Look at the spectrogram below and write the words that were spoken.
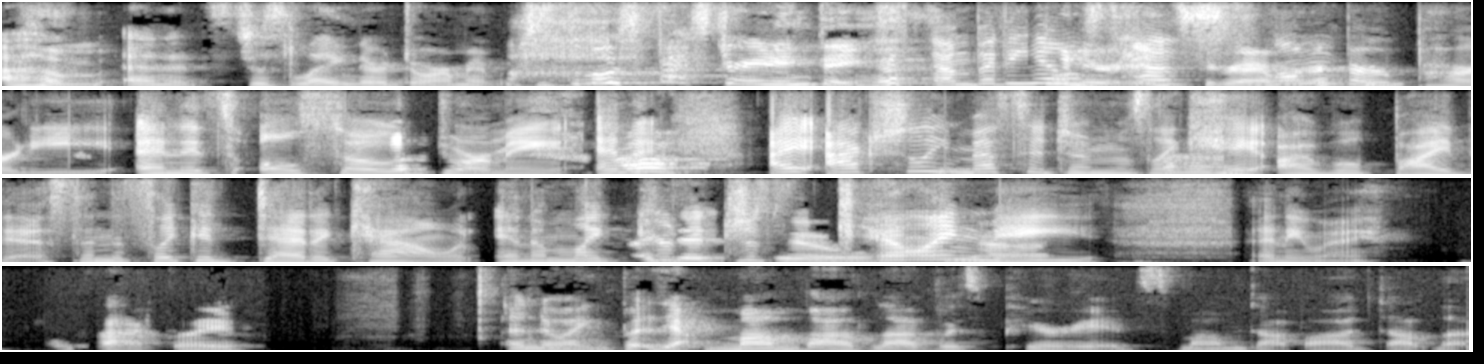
um, and it's just laying there dormant, which is the most frustrating thing. Somebody else has slumber party, and it's also dormant. And I, ah. I, actually messaged him, was like, ah. "Hey, I will buy this," and it's like a dead account, and I'm like, "You're just too. killing yeah. me." Anyway, exactly annoying. But yeah, mom bod love with periods. Mom dot bod dot love.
